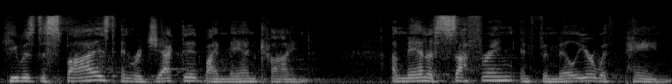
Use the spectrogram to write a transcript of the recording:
He was despised and rejected by mankind, a man of suffering and familiar with pain.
